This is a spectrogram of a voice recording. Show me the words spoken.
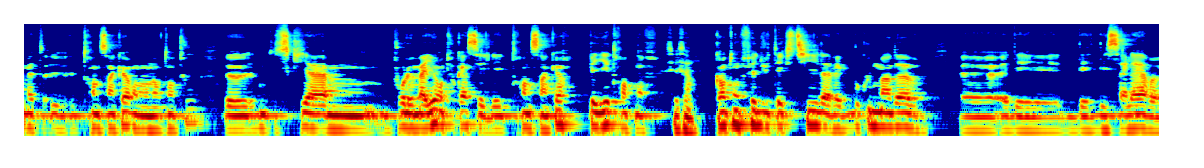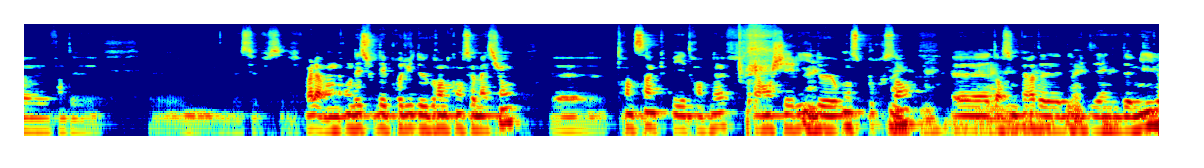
mettre 35 heures. On en entend tout. ce qui a pour le maillot, en tout cas, c'est les 35 heures payées 39. C'est ça. Quand on fait du textile avec beaucoup de main d'œuvre, des, des, des, salaires, enfin de voilà, on, est sur des produits de grande consommation. Euh, 35 payé 39, ça renchérit de 11% euh, dans une période des années 2000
